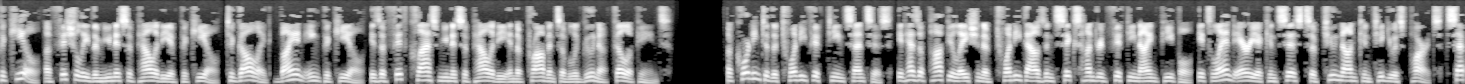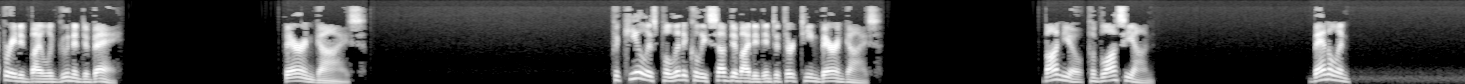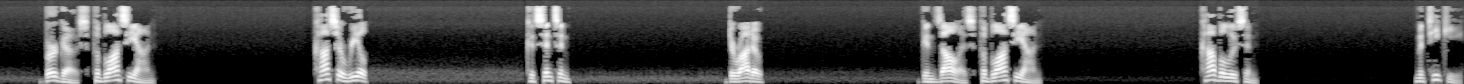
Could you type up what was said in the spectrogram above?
Pakil, officially the municipality of Pakil, Tagalog, Bayan ng Pakil, is a fifth-class municipality in the province of Laguna, Philippines. According to the 2015 census, it has a population of 20,659 people. Its land area consists of two non-contiguous parts, separated by Laguna de Bay. Barangays Pakil is politically subdivided into 13 barangays. Baño, Poblacion. Banilan Burgos, Poblacion. Casa Real. Casinsan Dorado. Gonzales, Poblacion. Cabalusan Matiki.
